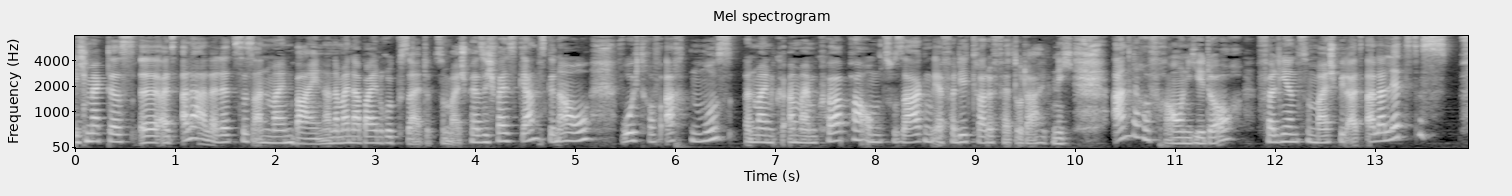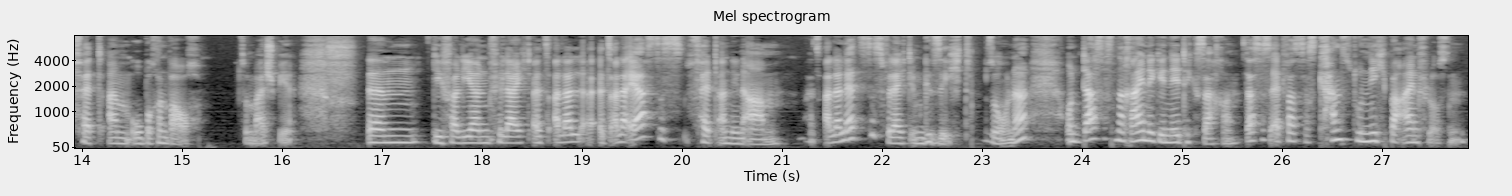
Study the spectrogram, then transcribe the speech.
Ich merke das äh, als aller, allerletztes an meinen Beinen, an meiner Beinrückseite zum Beispiel. Also ich weiß ganz genau, wo ich darauf achten muss an, mein, an meinem Körper, um zu sagen, er verliert gerade Fett oder halt nicht. Andere Frauen jedoch verlieren zum Beispiel als allerletztes Fett am oberen Bauch zum Beispiel. Ähm, die verlieren vielleicht als, aller, als allererstes Fett an den Armen als allerletztes vielleicht im Gesicht. So, ne? Und das ist eine reine Genetiksache. Das ist etwas, das kannst du nicht beeinflussen.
